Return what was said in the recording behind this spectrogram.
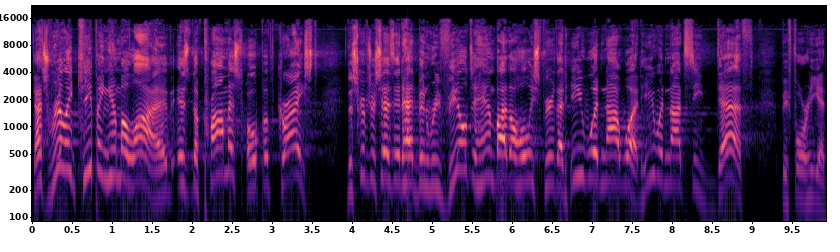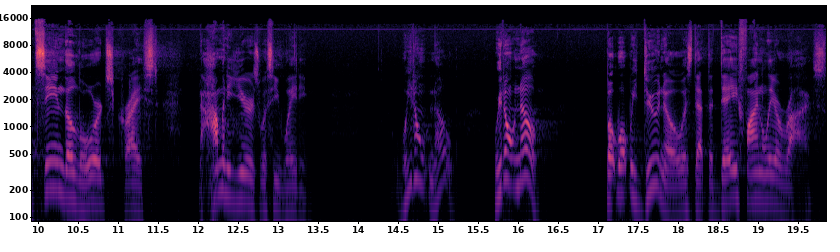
that's really keeping him alive is the promised hope of Christ. The scripture says it had been revealed to him by the Holy Spirit that he would not what? He would not see death before he had seen the Lord's Christ. Now, how many years was he waiting? We don't know. We don't know. But what we do know is that the day finally arrives.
